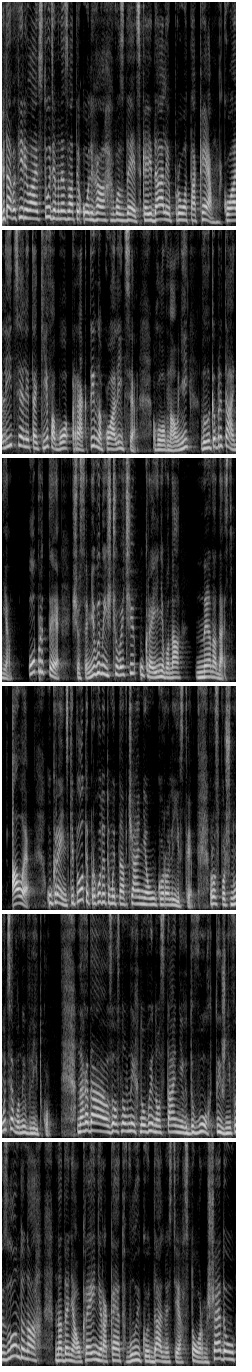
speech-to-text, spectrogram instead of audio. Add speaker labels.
Speaker 1: Вітаю в ефірі Лайв студія. Мене звати Ольга Гвоздецька. І далі про таке: коаліція літаків або реактивна коаліція. Головна у ній Велика Британія. Попри те, що самі винищувачі Україні вона не надасть. Але українські пілоти проходитимуть навчання у королівстві. Розпочнуться вони влітку. Нагадаю, з основних новин останніх двох тижнів із Лондона надання Україні ракет великої дальності Storm Shadow,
